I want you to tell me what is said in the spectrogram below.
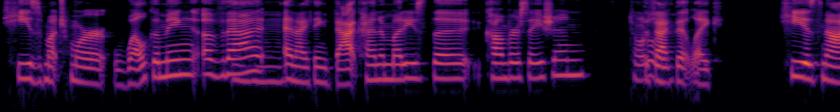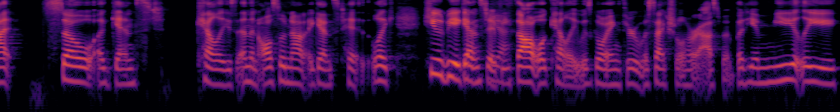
he's much more welcoming of that. Mhm. And I think that kind of muddies the conversation. totally The fact that like he is not so against Kelly's and then also not against his. Like he would be against it if he thought what Kelly was going through was sexual harassment, but he immediately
